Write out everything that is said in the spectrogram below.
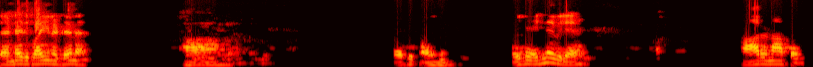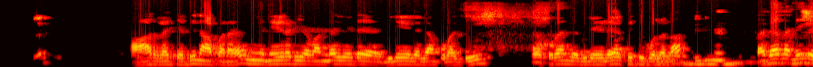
ரெண்டாயிரத்தி பதினெட்டு என்ன ஆ. ரெண்டாயிரத்தி பதினெட்டு. என்ன விலை? ஆறு நாற்பது. ஆறு லட்சத்தி நாற்பதாயிரம். நீங்க நேரடியாக வந்தா இதோட விலையில எல்லாம் குறைச்சி குறைந்த விலையில பெற்றுக்கொள்ளலாம் அதான் நீங்க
